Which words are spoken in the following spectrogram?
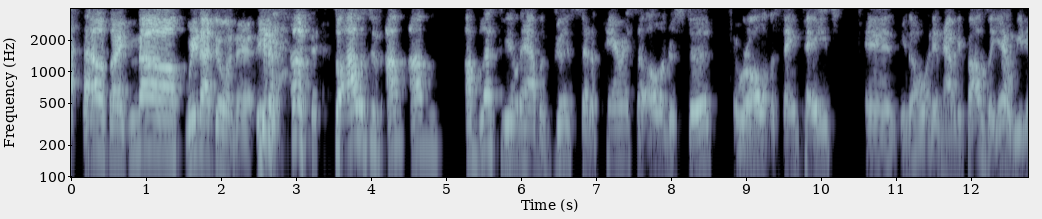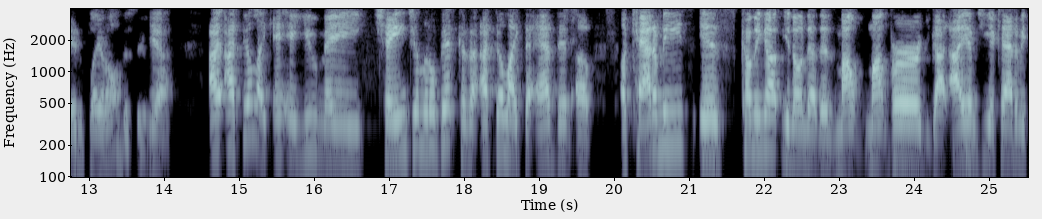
and I was like, no, we're not doing that. You know. so I was just I'm I'm I'm blessed to be able to have a good set of parents that all understood and we're all on the same page. And you know, I didn't have any problems. But yeah, we didn't play at all this season. Yeah. I, I feel like AAU may change a little bit because I, I feel like the advent of academies is coming up. You know, now there's Mount Montverde, you got mm-hmm. IMG Academy.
